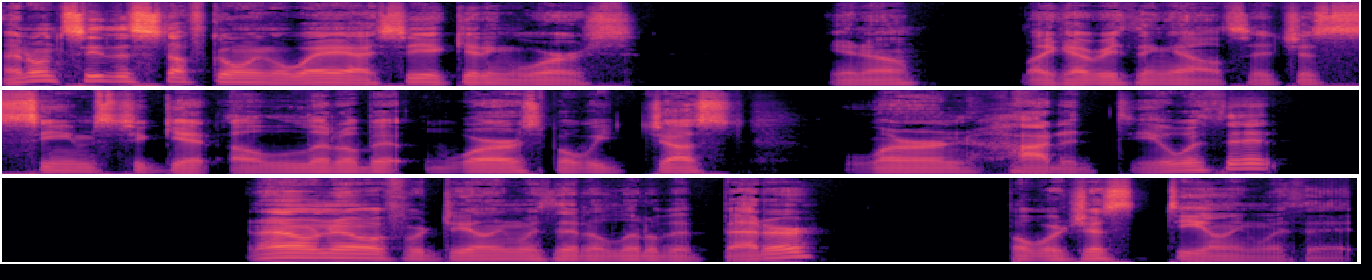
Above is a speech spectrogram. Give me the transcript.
I don't see this stuff going away. I see it getting worse. You know, like everything else, it just seems to get a little bit worse, but we just learn how to deal with it And I don't know if we're dealing with it a little bit better, but we're just dealing with it.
